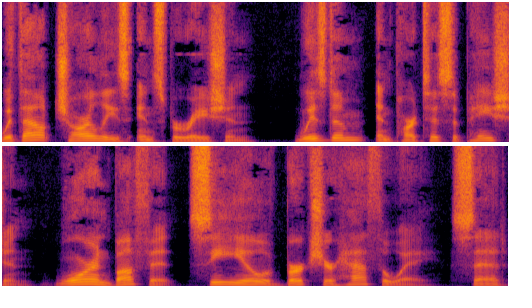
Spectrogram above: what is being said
Without Charlie's inspiration, wisdom, and participation, Warren Buffett, CEO of Berkshire Hathaway, said.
